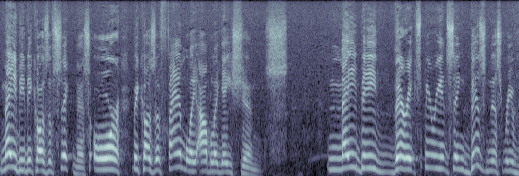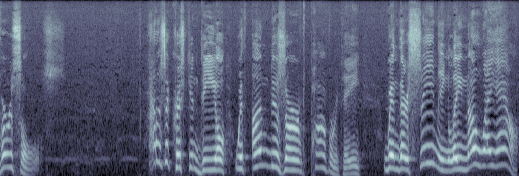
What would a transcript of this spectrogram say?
maybe because of sickness or because of family obligations. Maybe they're experiencing business reversals. How does a Christian deal with undeserved poverty when there's seemingly no way out?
